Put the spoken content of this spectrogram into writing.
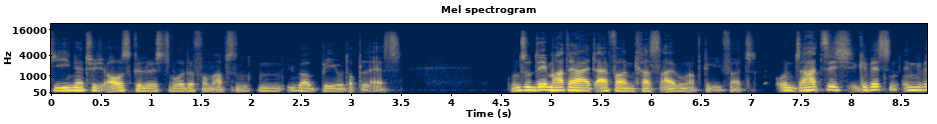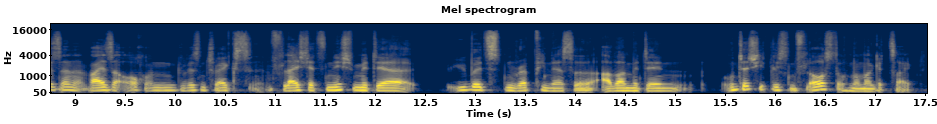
die natürlich ausgelöst wurde vom absoluten Über-B oder Doppel-S. Und zudem hat er halt einfach ein krasses Album abgeliefert. Und hat sich gewissen, in gewisser Weise auch in gewissen Tracks vielleicht jetzt nicht mit der übelsten Rap-Finesse, aber mit den unterschiedlichsten Flows doch nochmal gezeigt.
